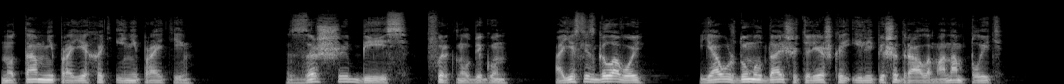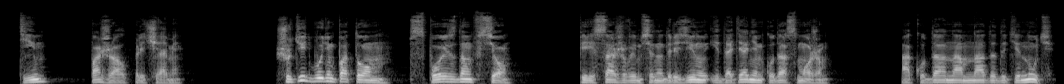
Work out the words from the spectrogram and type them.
Но там не проехать и не пройти. «Зашибись!» — фыркнул бегун. «А если с головой? Я уж думал дальше тележкой или пешедралом, а нам плыть». Тим пожал плечами. «Шутить будем потом. С поездом все. Пересаживаемся на дрезину и дотянем, куда сможем. А куда нам надо дотянуть,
